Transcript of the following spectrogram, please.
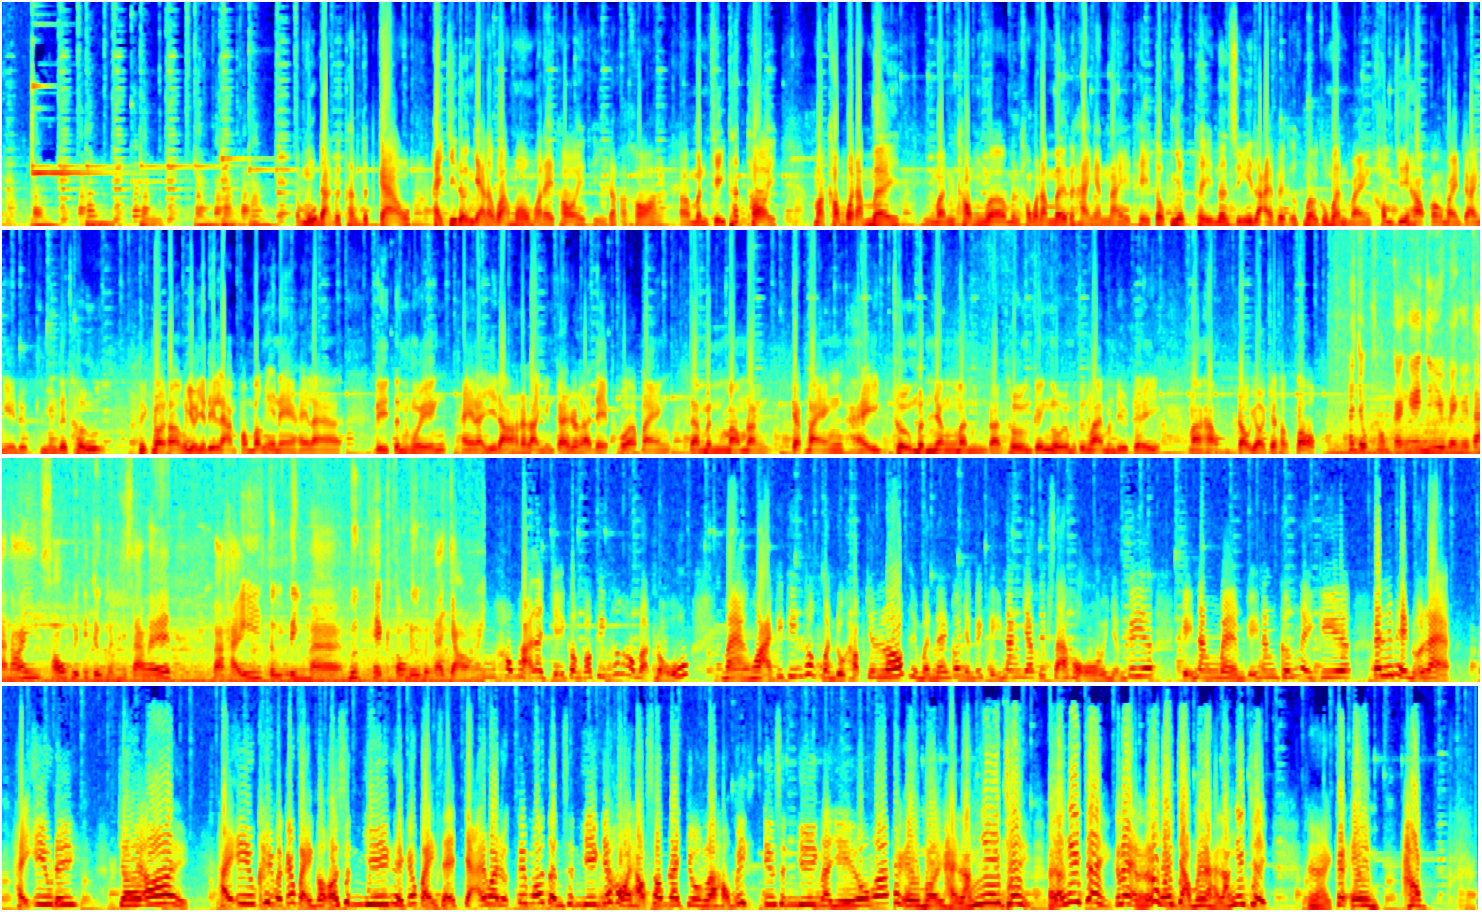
muốn đạt được thành tích cao hay chỉ đơn giản là qua môn ở đây thôi thì rất là khó. À, mình chỉ thích thôi mà không có đam mê. Mình không ờ, mình không có đam mê với hai ngành này thì tốt nhất thì nên suy nghĩ lại về ước mơ của mình. Bạn không chỉ học còn các bạn trải nghiệm được những cái thứ tuyệt vời hơn ví dụ như đi làm phỏng vấn này nè hay là đi tình nguyện hay là gì đó đó là những cái rất là đẹp của các bạn. Là mình mong rằng các bạn hãy thương bệnh nhân mình và thương cái người mà tương lai mình điều trị mà học trau dồi cho thật tốt. Nói chung không cần nghe nhiều về người ta nói xấu về cái trường mình hay sao hết. Và hãy tự tin mà bước theo cái con đường mình đã chọn ấy. không phải là chỉ cần có kiến thức không là đủ mà ngoài cái kiến thức mình được học trên lớp thì mình nên có những cái kỹ năng giao tiếp xã hội những cái ờ, kỹ năng mềm kỹ năng cứng này kia. Cái tiếp theo nữa là hãy yêu đi. Trời ơi hãy yêu khi mà các bạn còn ở sinh viên thì các bạn sẽ trải qua được cái mối tình sinh viên. Chứ hồi học xong ra trường là không biết yêu sinh viên là gì luôn á. Các em ơi hãy lắng nghe chị hãy lắng nghe chị. Cái này là rất là quan trọng đây này hãy lắng nghe chị. Đây này các em học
